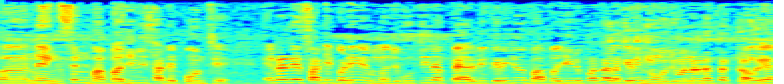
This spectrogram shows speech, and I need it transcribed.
ਨਿਹੰਗ ਸਿੰਘ ਬਾਬਾ ਜੀ ਵੀ ਸਾਡੇ ਪਹੁੰਚੇ। ਇਹਨਾਂ ਨੇ ਸਾਡੀ ਬੜੀ ਮਜ਼ਬੂਤੀ ਨਾਲ ਪੈਰਵੀ ਕਰੀ ਜਦੋਂ ਬਾਬਾ ਜੀ ਨੂੰ ਪਤਾ ਲੱਗਿਆ ਵੀ ਨੌਜਵਾਨਾਂ ਨਾਲ ਧੱਕਾ ਹੋ ਰਿਹਾ।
